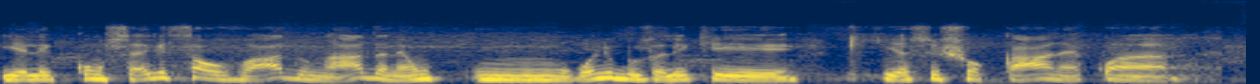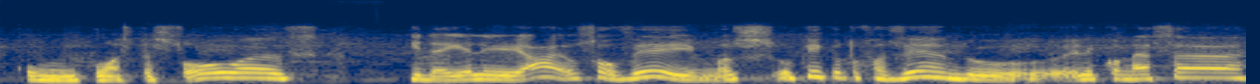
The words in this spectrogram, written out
E ele consegue salvar do nada, né? Um, um ônibus ali que, que ia se chocar, né? Com, a, com, com as pessoas. E daí ele, ah, eu salvei, mas o que que eu tô fazendo? Ele começa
